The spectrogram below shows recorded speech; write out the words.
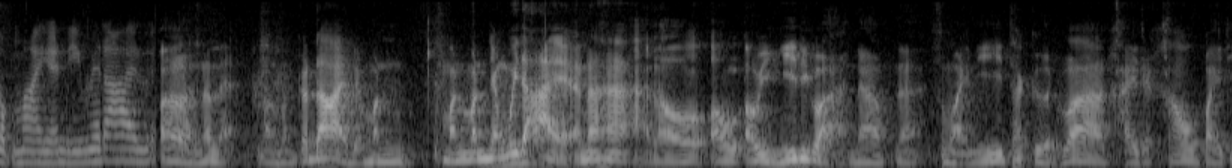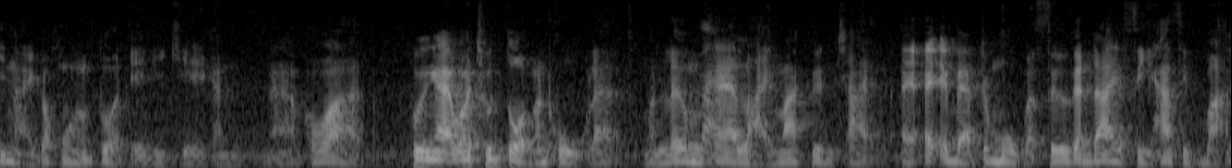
กับไมค์อันนี้ไม่ได้เลยเออนั่นแหละมันมันก็ได้แต่มันมันมันยังไม่ได้อะนะฮะเราเอาเอาอย่างนี้ดีกว่านะครับนะสมัยนี้ถ้าเกิดว่าใครจะเข้าไปที่ไหนก็คงต้องตรวจ ATK กันนะเพราะว่า พูดง่ายๆว่าชุดตรวจมันถูกแล้ว มันเริ่มแพร่หลายมากขึ้นใช่ไอไอ้ไอแบบจมูกอะซื้อกันได้สี่ห้าสิบบาท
